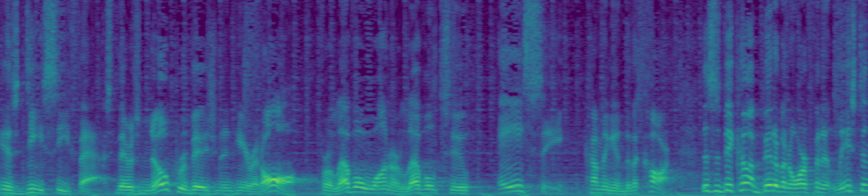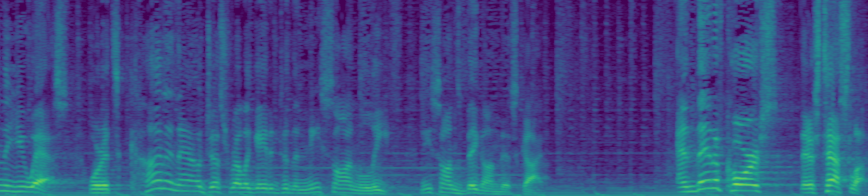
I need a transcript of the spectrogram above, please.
is DC fast. There's no provision in here at all for level 1 or level 2 AC coming into the car. This has become a bit of an orphan, at least in the US, where it's kind of now just relegated to the Nissan Leaf. Nissan's big on this guy. And then, of course, there's Tesla.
